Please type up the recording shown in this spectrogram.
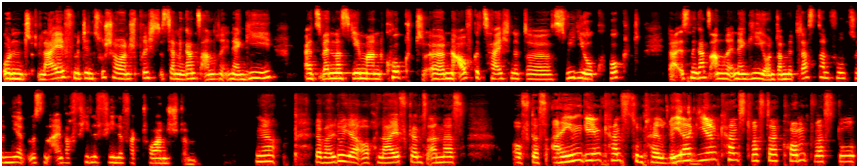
und live mit den Zuschauern spricht, ist ja eine ganz andere Energie, als wenn das jemand guckt, äh, ein aufgezeichnetes Video guckt. Da ist eine ganz andere Energie. Und damit das dann funktioniert, müssen einfach viele, viele Faktoren stimmen. Ja, ja, weil du ja auch live ganz anders auf das eingehen kannst, zum Teil reagieren kannst, was da kommt, was du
